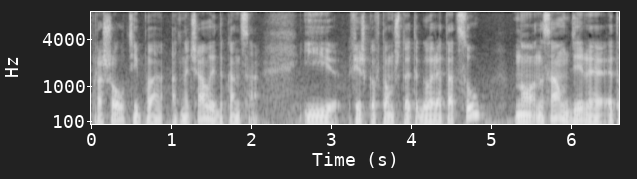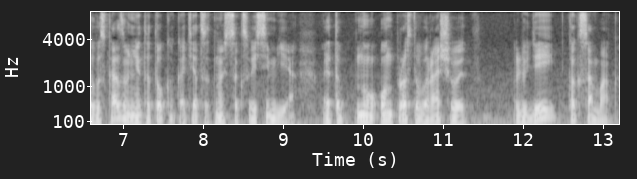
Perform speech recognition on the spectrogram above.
прошел типа от начала и до конца. И фишка в том, что это говорят отцу, но на самом деле это высказывание это то, как отец относится к своей семье. Это, ну, он просто выращивает людей как собак.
